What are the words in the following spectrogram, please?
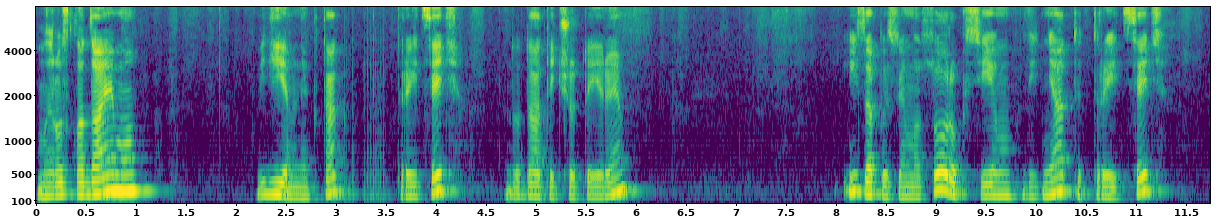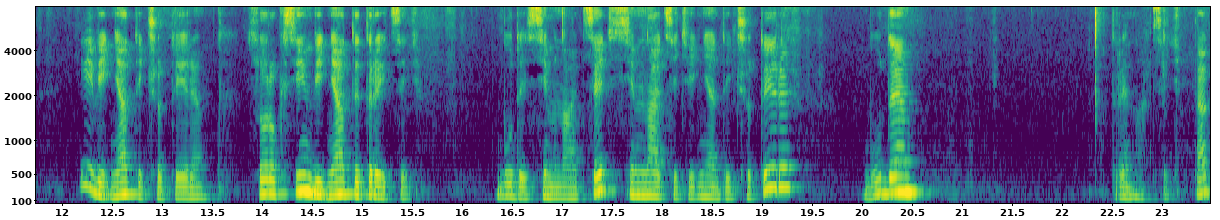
Ми розкладаємо від'ємник, так? 30 додати 4. І записуємо 47, відняти 30 і відняти 4. 47 відняти 30 буде 17. 17 відняти 4 буде 13. Так?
